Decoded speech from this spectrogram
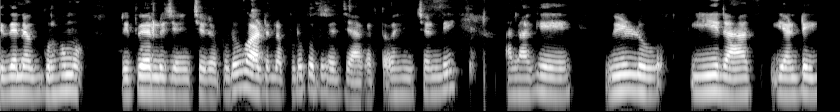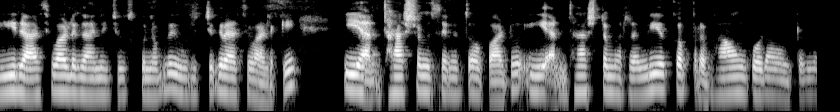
ఏదైనా గృహము రిపేర్లు చేయించేటప్పుడు వాటినప్పుడు కొద్దిగా జాగ్రత్త వహించండి. అలాగే వీళ్ళు ఈ రాశి అంటే ఈ రాశి వాళ్ళు కానీ చూసుకున్నప్పుడు ఈ వృశ్చిక రాశి వాళ్ళకి ఈ అర్ధాష్టమ శనితో పాటు ఈ అర్ధాష్టమ రవి యొక్క ప్రభావం కూడా ఉంటుంది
